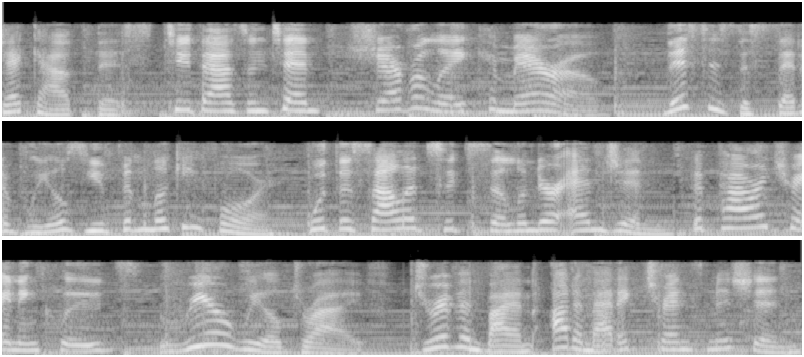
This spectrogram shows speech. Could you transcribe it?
Check out this 2010 Chevrolet Camaro. This is the set of wheels you've been looking for with a solid six cylinder engine. The powertrain includes rear wheel drive driven by an automatic transmission.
